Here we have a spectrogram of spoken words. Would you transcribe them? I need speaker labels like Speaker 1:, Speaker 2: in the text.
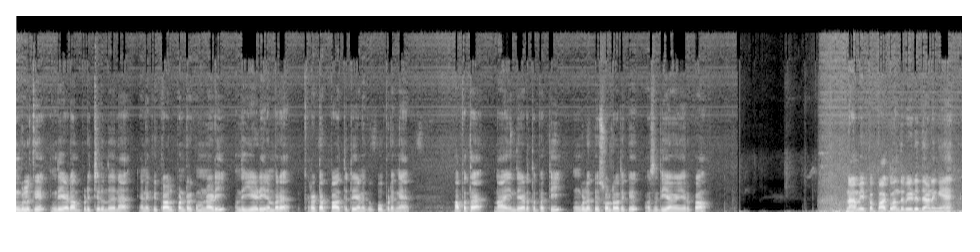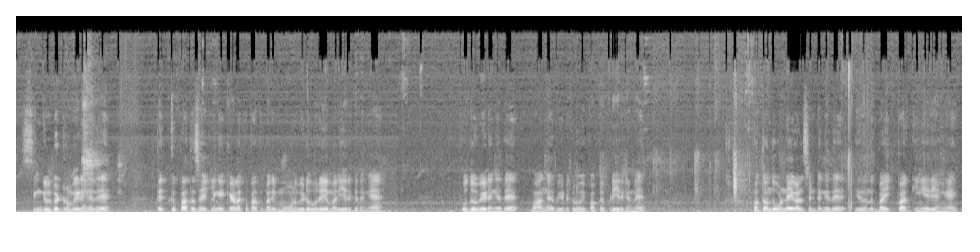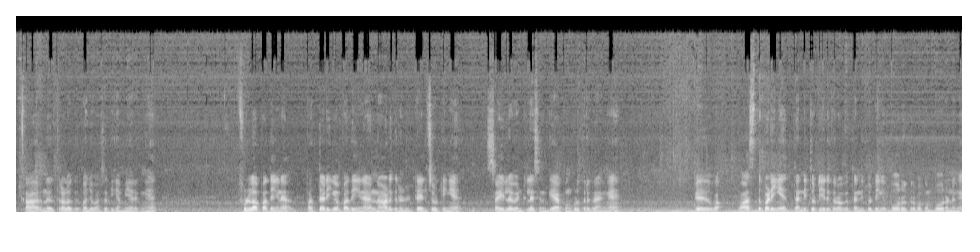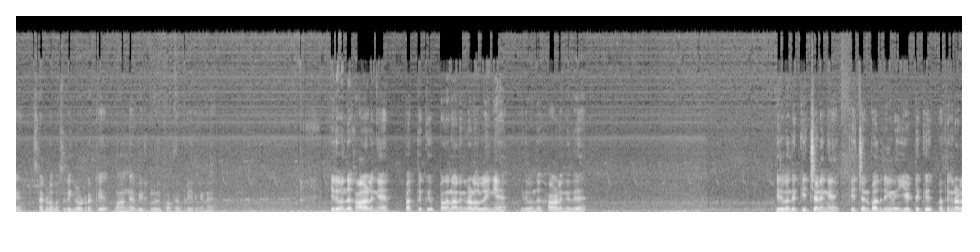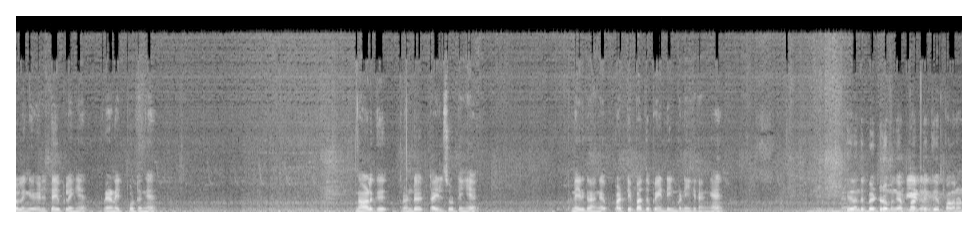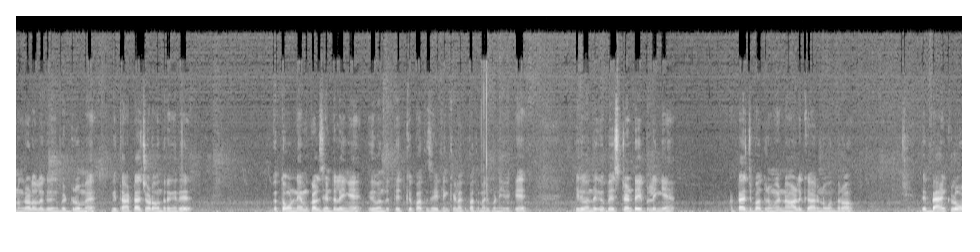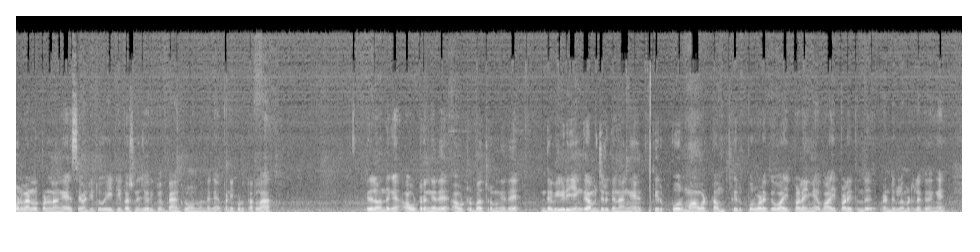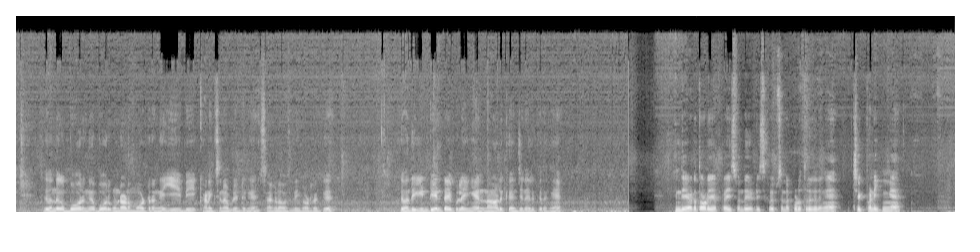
Speaker 1: உங்களுக்கு இந்த இடம் பிடிச்சிருந்ததுன்னா எனக்கு கால் பண்ணுறதுக்கு முன்னாடி அந்த ஏடி நம்பரை கரெக்டாக பார்த்துட்டு எனக்கு கூப்பிடுங்க. அப்போ தான் நான் இந்த இடத்த பற்றி உங்களுக்கு சொல்கிறதுக்கு வசதியாக இருக்கும். நாம் இப்போ பார்க்க வந்த வீடு தானுங்க. சிங்கிள் பெட்ரூம் வீடுங்க இது. தெற்கு பார்த்த சைட்லேங்க கிழக்கு பார்த்த மாதிரி மூணு வீடு ஒரே மாதிரி இருக்குதுங்க. புது வீடுங்க இது. வாங்க வீட்டுக்குள்ள போய் பார்ப்போம் எப்படி இருக்குன்னு. மொத்தம் வந்து ஒன்றே கால் சென்ட்டுங்க இது. இது வந்து பைக் பார்க்கிங் ஏரியாங்க கார் நிறுத்துகிற அளவுக்கு கொஞ்சம் வசதி கம்மியாக இருக்குங்க. ஃபுல்லாக பார்த்தீங்கன்னா பத்து அடிக்கும் பார்த்தீங்கன்னா நாலுக்கு ரெண்டு டைல்ஸ் ஓட்டிங்க சைடில் வென்டிலேஷன் கேப்பும் கொடுத்துருக்குறாங்க. இது வா வாஸ்து படிங்க. தண்ணி தொட்டி இருக்கிறவங்க தண்ணி தொட்டிங்க. போர் இருக்கிற பக்கம் போரணுங்க சகல வசதிகளோடு இருக்குது வாங்க வீட்டுக்குள்ளே பார்ப்போம் எப்படி இருக்குன்னு. இது வந்து ஹாலுங்க பத்துக்கு பதினாறுங்கிற அளவுலைங்க. இது வந்து ஹாலுங்க இது. இது வந்து கிச்சனுங்க. கிச்சன் பார்த்துட்டிங்கன்னா எட்டுக்கு பத்துங்கிற அளவுலைங்க. எல் டைப்லைங்க கிரானைட் போட்டுங்க. நாலுக்கு ரெண்டு டைல்ஸ் ஒட்டிங்க. பண்ணியிருக்கிறாங்க. பட்டி பார்த்து பெயிண்டிங் பண்ணிக்கிறாங்க. இது வந்து பெட்ரூமுங்க பத்துக்கு பதினொன்றுங்கிற அளவில் இருக்குதுங்க பெட்ரூமு வித் அட்டாச்சோடு வந்துருங்க இது. மொத்தம் ஒன்றே முக்கால் சென்ட்லைங்க இது வந்து தெற்கு பார்த்த சைட்லையும் கிழக்கு பார்த்த மாதிரி பண்ணியிருக்கு. இது வந்துங்க வெஸ்டர்ன் டைப் இல்லைங்க அட்டாச் பாத்ரூமுங்க நாலுக்கு ஆறுன்னு வந்துடும் இது பேங்க் லோன் வேணாலும் பண்ணலாங்க. செவன்ட்டி டு எயிட்டி பர்சன்டேஜ் வரைக்கும் பேங்க் லோன் வந்துங்க. பண்ணி கொடுத்துர்லாம் இதில் வந்துங்க அவுட்ருங்க இது. அவுட்ரு பாத்ரூமுங்க இது. இந்த வீடு எங்கே அமைஞ்சிருக்குனாங்க? திருப்பூர் மாவட்டம் திருப்பூர் வடக்கு வாய்ப்பாளையங்க வாய்ப்பாளையத்துலேருந்து ரெண்டு கிலோமீட்டர் இருக்குதுங்க. இது வந்து போருங்க. போருக்கு உண்டான மோட்டருங்க. இபி கனெக்ஷன் அப்படின்ட்டுங்க. சகல வசதிகளோடு இருக்குது இது வந்து இந்தியன் டைப்லைங்க நாலுக்கு அஞ்சுன்னு இருக்குதுங்க. இந்த இடத்தோடைய ப்ரைஸ் வந்து டிஸ்கிரிப்ஷனில் கொடுத்துருக்குதுங்க. செக் பண்ணிக்கோங்க.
